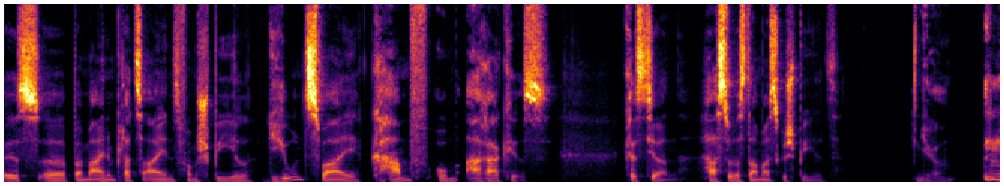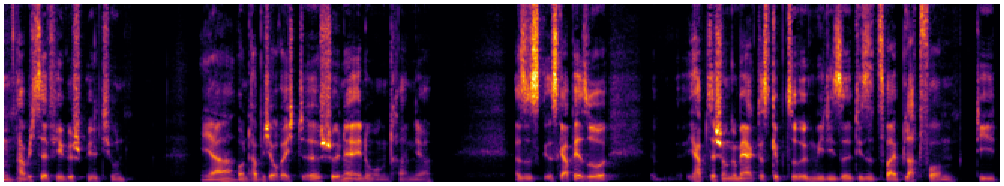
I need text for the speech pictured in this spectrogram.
ist äh, bei meinem Platz eins vom Spiel Dune 2 Kampf um Arrakis. Christian, hast du das damals gespielt? Ja, habe ich sehr viel gespielt, Dune. Ja. Und habe ich auch echt äh, schöne Erinnerungen dran, ja. Also es, es gab ja so, ihr habt ja schon gemerkt, es gibt so irgendwie diese, diese zwei Plattformen, die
